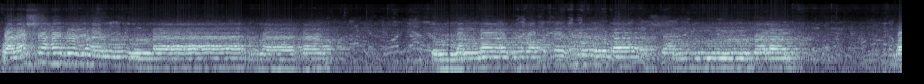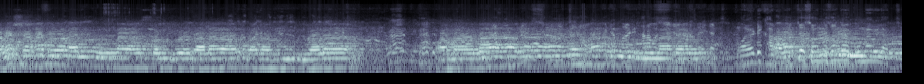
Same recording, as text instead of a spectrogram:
ونشهد أن لا إله إلا الله وحده لا شريك له ونشهد أن سيدنا ونبينا ومولانا কোয়ালিটি খারাপ হচ্ছে কোয়ালিটি খারাপ হচ্ছে সঙ্গে সঙ্গে কমেও যাচ্ছে।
